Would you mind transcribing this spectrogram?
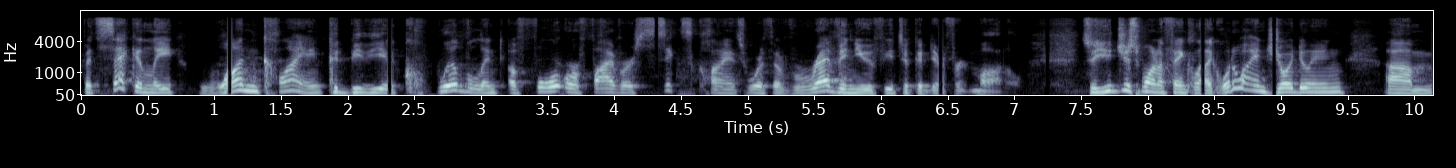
But secondly, one client could be the equivalent of four or five or six clients worth of revenue if you took a different model. So you just want to think like, what do I enjoy doing? Um,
